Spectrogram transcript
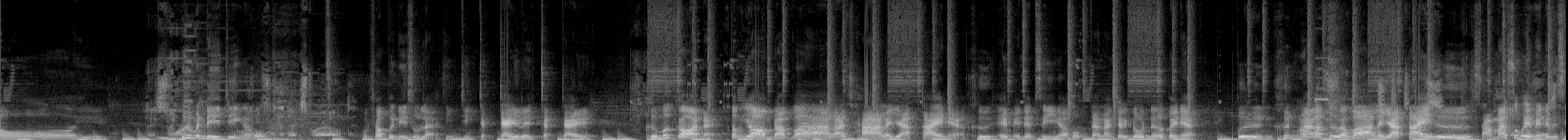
ร้อยปืนมันดีจริงครับผมผมชอบปืนนี้สุดแหละจริง ๆจากใจเลยจากใจ คือเมื่อก่อนน่ะต้องยอมรับว่าราชาระยะใกล้เนี่ยคือ MNMC ครับผมแต่หลังจากโดนเนิร์ฟไปเนี่ยปืนขึ้นมาก็คือแบบว่าระยะใกล้คือสามารถสู้ MNMC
